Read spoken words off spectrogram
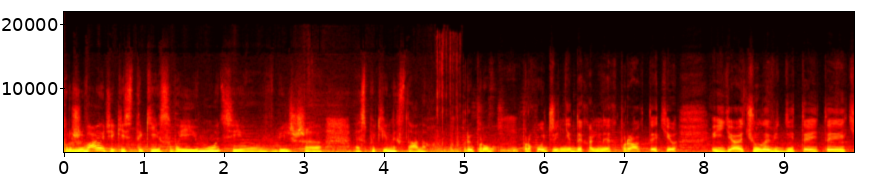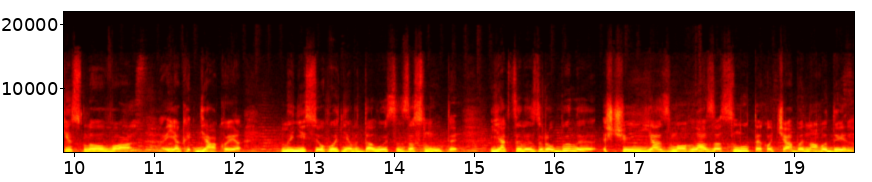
проживають якісь такі свої емоції в більш е, спокійних станах. При проходженні дихальних практиків я чула від дітей такі слова, як дякую. Мені сьогодні вдалося заснути. Як це ви зробили, що я змогла заснути хоча б на годину?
